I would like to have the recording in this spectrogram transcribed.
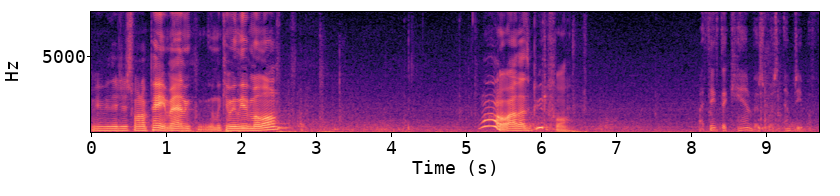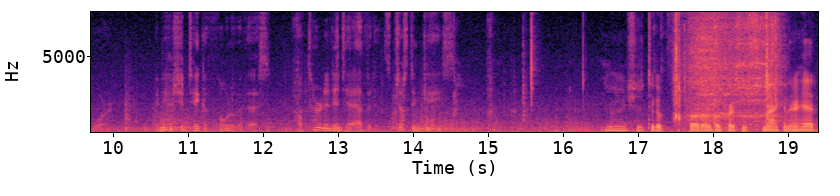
Maybe they just want to paint, man. Can we leave them alone? Oh, wow, that's beautiful. I think the canvas was empty before. Maybe I should take a photo of this. I'll turn it into evidence, just in case. I should have took a photo of the person smacking their head.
